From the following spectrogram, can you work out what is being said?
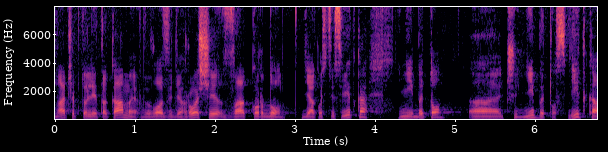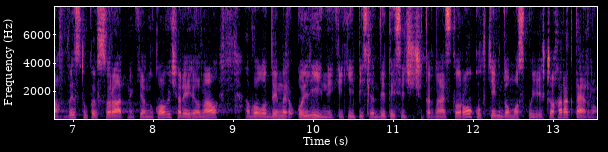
начебто, літаками вивозить гроші за кордон в якості свідка, нібито. Е, Чи нібито свідка виступив соратник Януковича, регіонал Володимир Олійник, який після 2014 року втік до Москви. Що характерно,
